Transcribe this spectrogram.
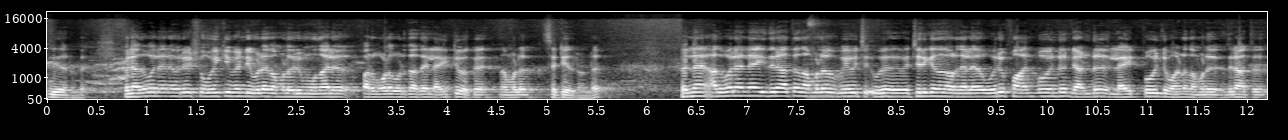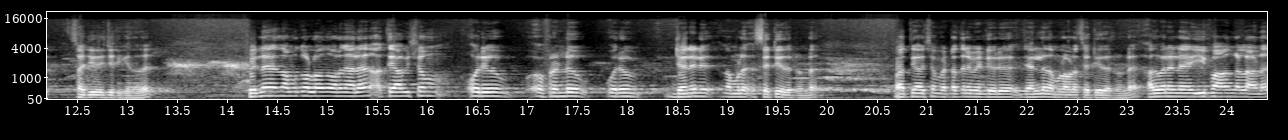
ചെയ്തിട്ടുണ്ട്. പിന്നെ അതുപോലെ തന്നെ ഒരു ഷോയ്ക്ക് വേണ്ടി ഇവിടെ നമ്മളൊരു മൂന്നാൽ പർഗോള കൊടുത്ത് അതേ ലൈറ്റും ഒക്കെ നമ്മൾ സെറ്റ് ചെയ്തിട്ടുണ്ട്. പിന്നെ അതുപോലെ തന്നെ ഇതിനകത്ത് നമ്മൾ ഉപയോഗിച്ച് വെച്ചിരിക്കുന്നത് പറഞ്ഞാൽ ഒരു ഫാൻ പോയിന്റും രണ്ട് ലൈറ്റ് പോയിന്റുമാണ് നമ്മൾ ഇതിനകത്ത് സജ്ജീകരിച്ചിരിക്കുന്നത്. പിന്നെ നമുക്കുള്ളതെന്ന് പറഞ്ഞാൽ അത്യാവശ്യം ഒരു ഫ്രണ്ട് ഒരു ജനൽ നമ്മൾ സെറ്റ് ചെയ്തിട്ടുണ്ട്. അത്യാവശ്യം വെട്ടത്തിന് വേണ്ടി ഒരു ജനൽ നമ്മളവിടെ സെറ്റ് ചെയ്തിട്ടുണ്ട്. അതുപോലെ തന്നെ ഈ ഭാഗങ്ങളിലാണ്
